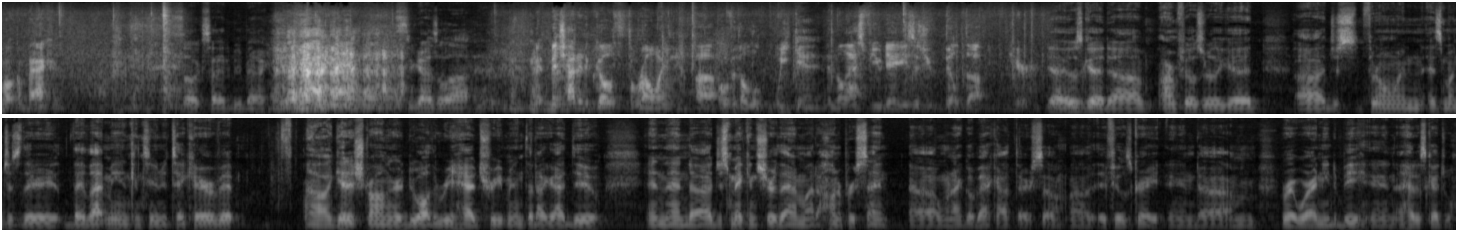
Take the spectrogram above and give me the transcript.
Welcome back. So excited to be back. See you guys a lot. Mitch, how did it go throwing uh, over the weekend in the last few days as you built up here? Yeah, it was good. Uh, arm feels really good. Uh, just throwing as much as they they let me and continue to take care of it. Uh, get it stronger, do all the rehab treatment that I got to do, and then uh, just making sure that I'm at 100% uh, when I go back out there. So uh, it feels great, and uh, I'm right where I need to be and ahead of schedule.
